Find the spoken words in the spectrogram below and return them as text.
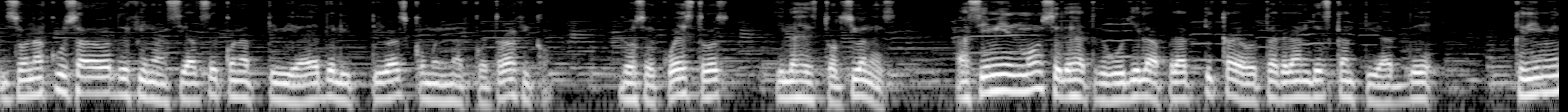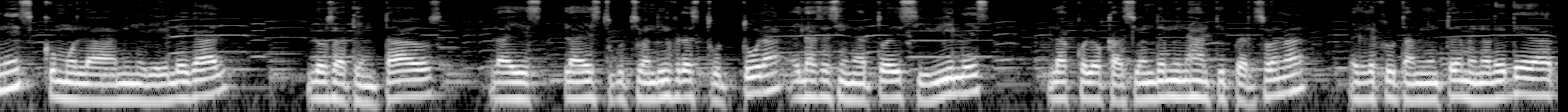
y son acusados de financiarse con actividades delictivas como el narcotráfico, los secuestros y las extorsiones. Asimismo, se les atribuye la práctica de otra grandes cantidad de crímenes como la minería ilegal, los atentados, la, destrucción de infraestructura, el asesinato de civiles, la colocación de minas antipersona, el reclutamiento de menores de edad,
